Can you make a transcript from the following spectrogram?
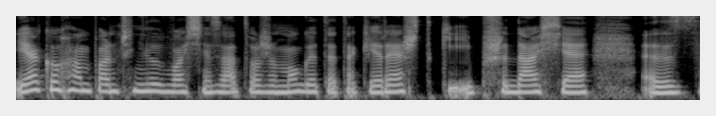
Ja kocham Punchinil właśnie za to, że mogę te takie resztki i przydasie z,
